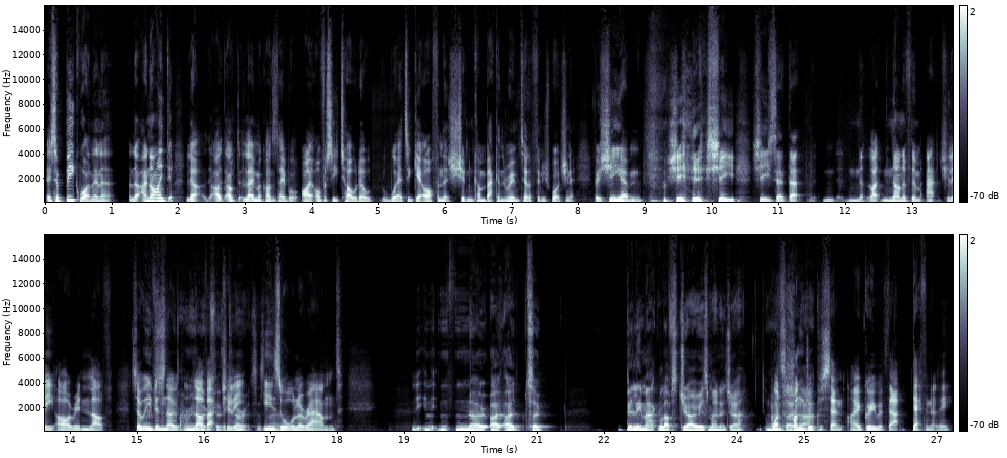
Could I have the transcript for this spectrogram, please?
It's a big one, isn't it? And and look, I, I'll lay my cards on the table. I obviously told her where to get off and that she shouldn't come back in the room till I finished watching it. But she, um, she, she, she said that n- like none of them actually are in love. So even though love look through the actually is now. all around, No, I, I so Billy Mack loves Joe as manager. One hundred percent, I agree with that. Definitely.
